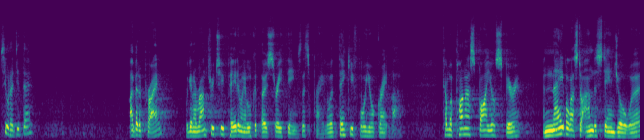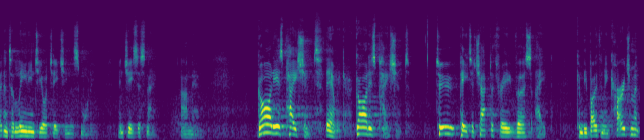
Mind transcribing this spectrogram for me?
See what I did there? I better pray. We're going to run through 2 Peter. And we're going to look at those three things. Let's pray. Lord, thank you for your great love. Come upon us by your Spirit. Enable us to understand your word and to lean into your teaching this morning. In Jesus' name, amen. God is patient. There we go. God is patient. 2 Peter chapter 3 verse 8 can be both an encouragement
